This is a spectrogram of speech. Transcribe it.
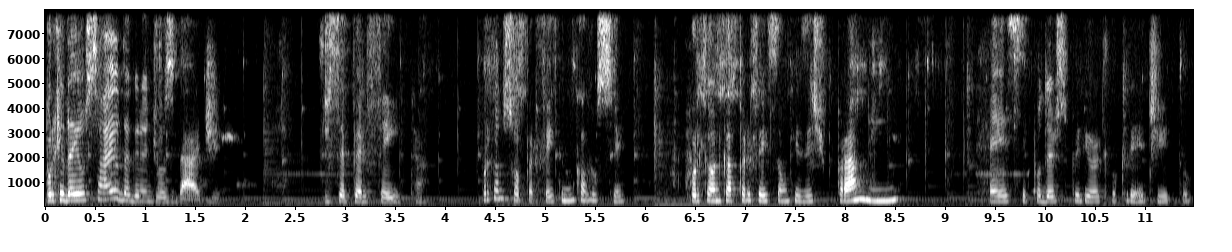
Porque daí eu saio da grandiosidade de ser perfeita. Porque eu não sou perfeita e nunca vou ser. Porque a única perfeição que existe para mim é esse poder superior que eu acredito.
